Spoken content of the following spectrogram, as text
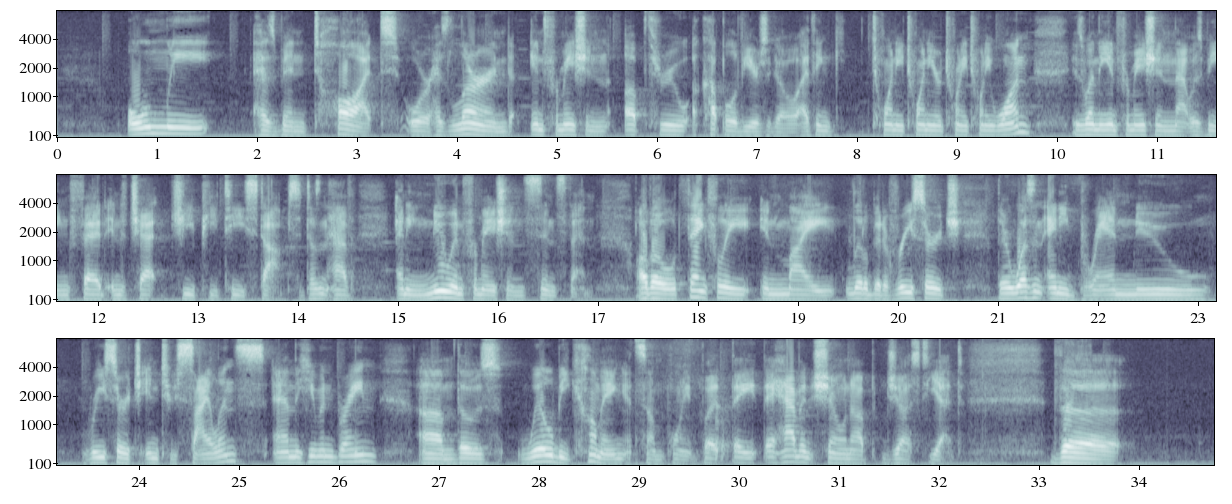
only has been taught or has learned information up through a couple of years ago. I think 2020 or 2021 is when the information that was being fed into chat gpt stops it doesn't have any new information since then although thankfully in my little bit of research there wasn't any brand new research into silence and the human brain um, those will be coming at some point but they, they haven't shown up just yet. The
